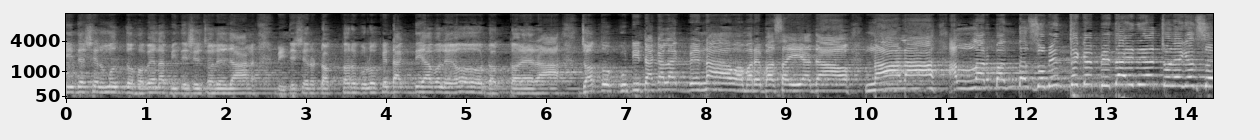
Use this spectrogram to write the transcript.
এই দেশের মধ্যে হবে না, বিদেশে চলে যান। বিদেশের ডক্টরগুলোকে ডাক দিয়া বলে, ও ডক্টরেরা, যত কোটি টাকা লাগবে, নাও আমারে বাঁচাইয়া দাও। না না, আল্লাহর বান্দা জমিন থেকে বিদায় নিয়ে চলে গেছে।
